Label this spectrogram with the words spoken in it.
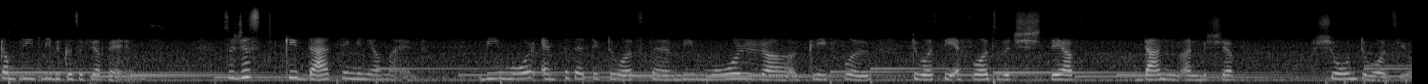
completely because of your parents. So just keep that thing in your mind. Be more empathetic towards them. Be more uh, grateful towards the efforts which they have done and which they have shown towards you.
